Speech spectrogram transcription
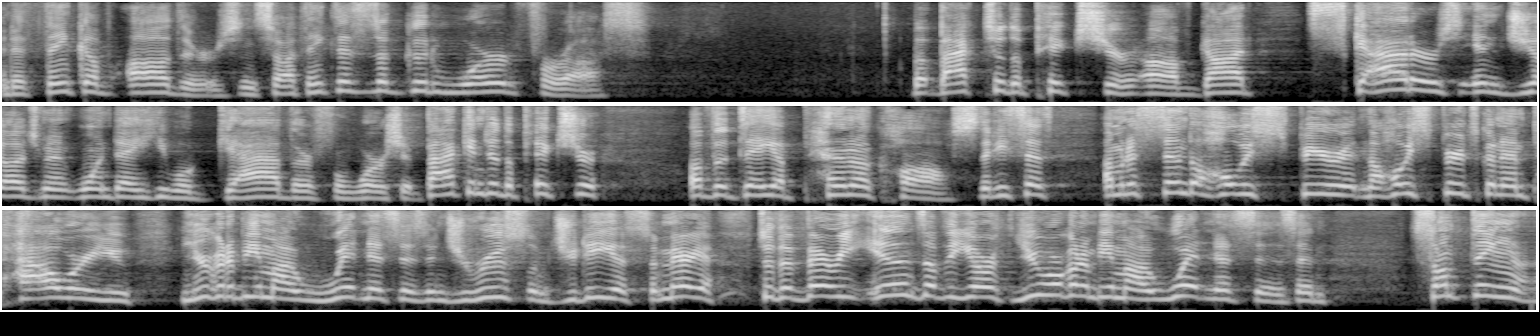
and to think of others. And so I think this is a good word for us. But back to the picture of God scatters in judgment, one day he will gather for worship. Back into the picture of the day of Pentecost, that he says, I'm going to send the Holy Spirit, and the Holy Spirit's going to empower you. You're going to be my witnesses in Jerusalem, Judea, Samaria, to the very ends of the earth. You are going to be my witnesses. And something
